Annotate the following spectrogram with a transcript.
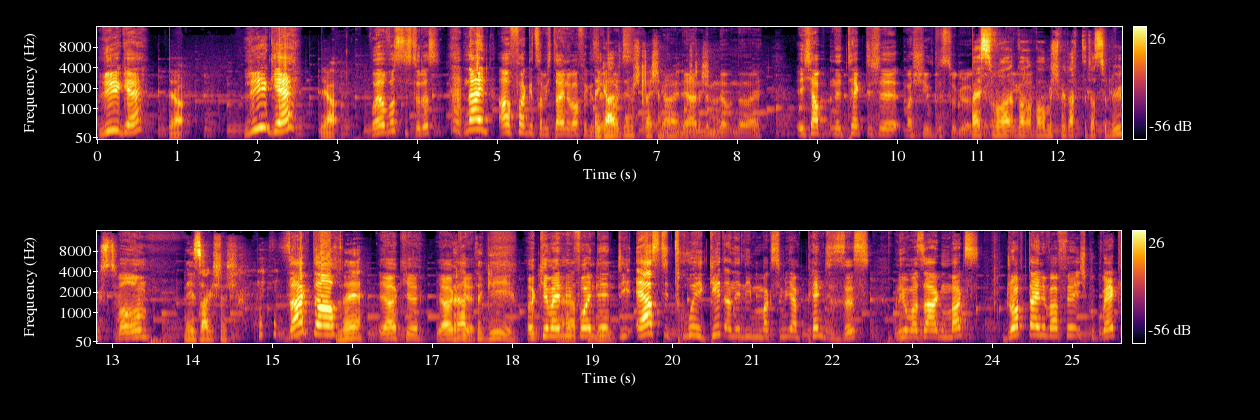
Lüge? Ja. Lüge? Ja. Woher wusstest du das? Nein! Ah, fuck, jetzt habe ich deine Waffe gesehen. Egal, nehme ich gleich eine neue. ja, nimm, eine neue. nimm, nimm, nimm. Ich habe eine taktische Maschinenpistole. Weißt genau, du, wa wa warum ich mir dachte, dass du lügst? Warum? Nee, sag ich nicht. Sag doch! Nee. Ja, okay. Ja, okay. Strategie. Okay, meine lieben. Freunde, die erste Truhe geht an den lieben Maximilian Pengesis. Und ich würde mal sagen, Max, drop deine Waffe, ich guck weg,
